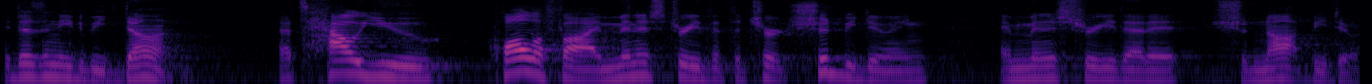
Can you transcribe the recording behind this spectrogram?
it doesn't need to be done. That's how you qualify ministry that the church should be doing and ministry that it should not be doing.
